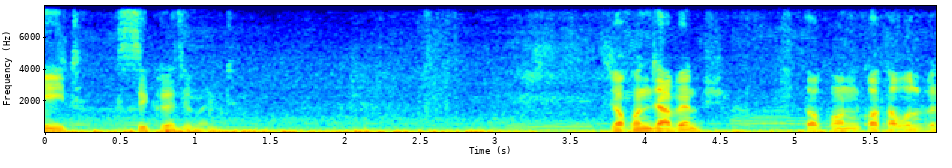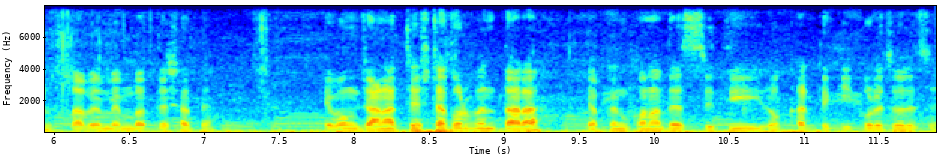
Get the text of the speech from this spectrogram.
এইট সিক রেজিমেন্ট। যখন যাবেন, তখন কথা বলবেন ক্লাবের মেম্বারদের সাথে এবং জানার চেষ্টা করবেন তারা ক্যাপ্টেন কনাদের স্মৃতি রক্ষার্থে কী করে চলেছে।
